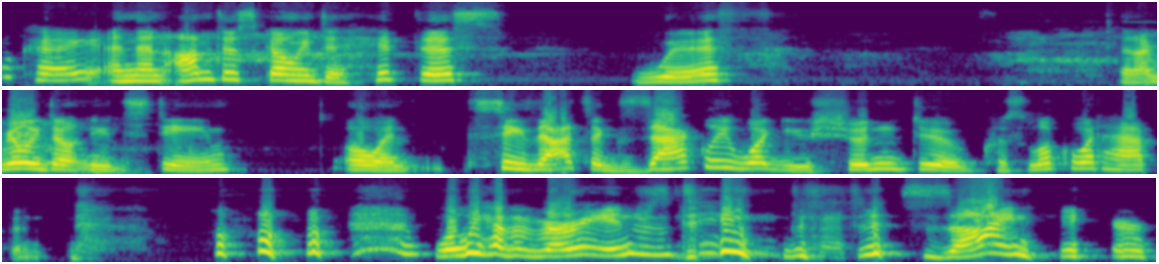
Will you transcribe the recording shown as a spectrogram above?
Okay, and then I'm just going to hit this with, and I really don't need steam. Oh, and see, that's exactly what you shouldn't do because look what happened. well, we have a very interesting design here.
